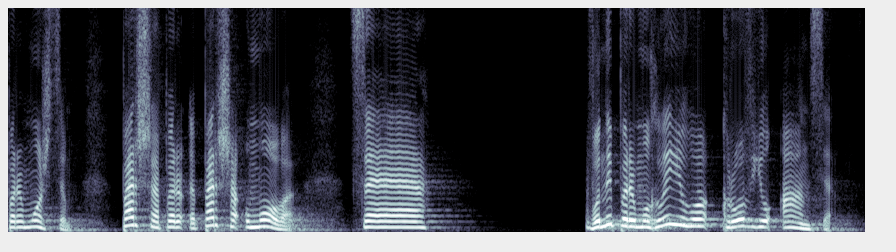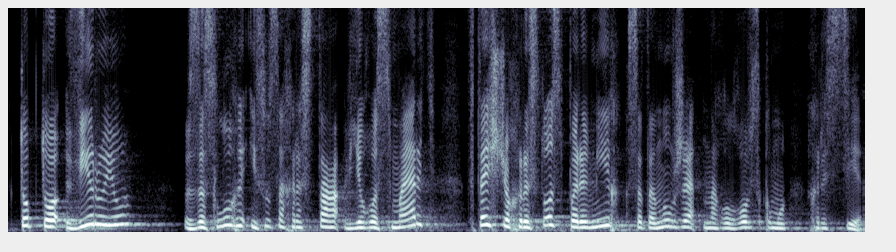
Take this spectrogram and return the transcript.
переможцем. Перша, пер- перша умова це вони перемогли його кров'ю Анця, тобто вірою в заслуги Ісуса Христа, в Його смерть, в те, що Христос переміг сатану вже на Голговському хресті.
